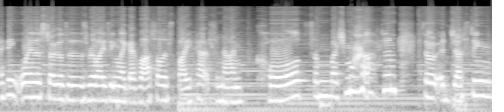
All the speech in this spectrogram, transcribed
I think one of the struggles is realizing like I've lost all this body fat, so now I'm cold so much more often. So adjusting,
